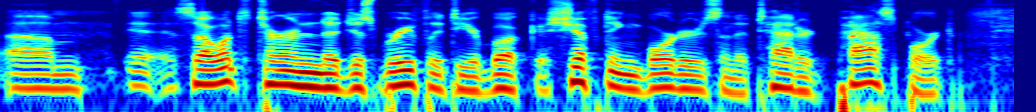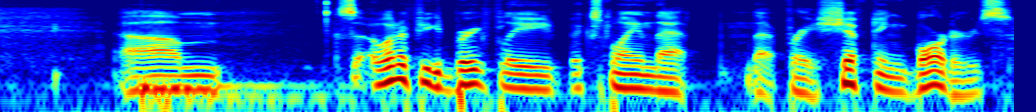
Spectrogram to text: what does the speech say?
um, so I want to turn uh, just briefly to your book, Shifting Borders and a Tattered Passport. Um, so I wonder if you could briefly explain that, that phrase, shifting borders.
